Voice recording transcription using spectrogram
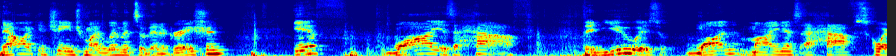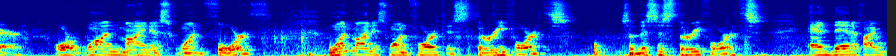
Now I can change my limits of integration. If y is a half, then u is 1 minus a half squared or 1 minus 1 fourth. 1 minus 1 fourth is 3 fourths. So this is 3 fourths. And then if I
